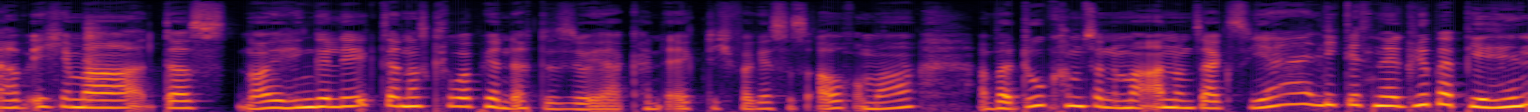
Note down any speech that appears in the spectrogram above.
habe ich immer das Neue hingelegt, dann das Klopapier und dachte so, ja, kein Act, ich vergesse es auch immer. Aber du kommst dann immer an und sagst, ja, leg das neue Klopapier hin.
